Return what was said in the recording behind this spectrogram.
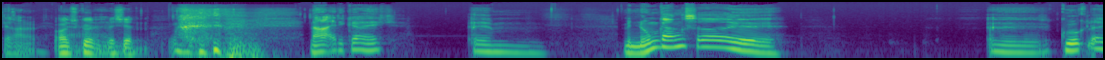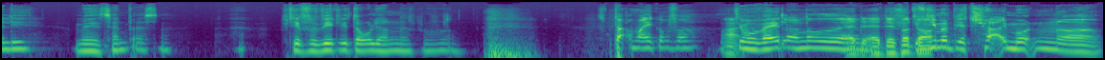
det regner vi. Undskyld, Ja, Vigil. Nej, det gør jeg ikke. Um, men nogle gange så øh, øh, gurgler jeg lige med tandpasten. Ja, Fordi jeg får virkelig dårlig åndenæs på foden. Spørg mig ikke hvorfor. Nej. Det må være et eller andet... Er det- er det for det er fordi man bliver tør i munden og, og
